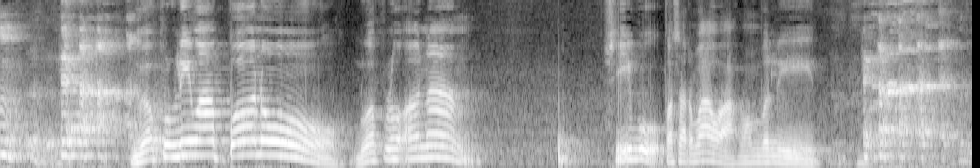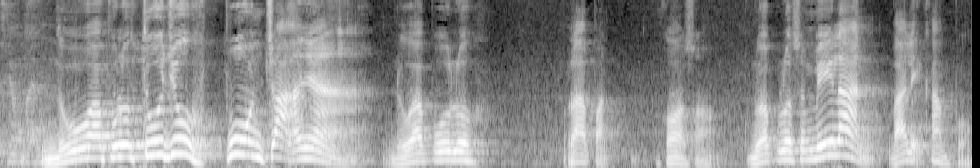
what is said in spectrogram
25 penuh. 26 sibuk pasar bawah membeli 27 puncaknya. 28 kosong. 29 balik kampung.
